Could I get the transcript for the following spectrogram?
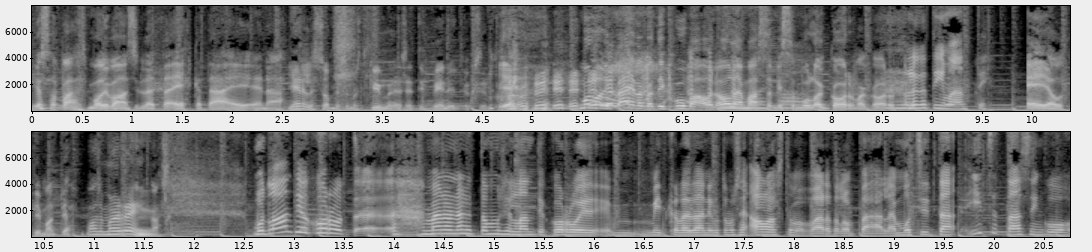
jossain vaiheessa mä olin vaan silleen, että ehkä tää ei enää. Jerelle sopi semmoset 10 sentin venytykset. mulla oli päiväkotikuva on olemassa, missä mulla on korvakoru. Oliko timantti? Ei ollut timanttia, vaan semmonen rengas. Mut lantiokorut, äh, mä en ole nähnyt tommosia lantiokoruja, mitkä laitetaan niinku tommosen alastoman vartalon päälle. Mut sitten itse taas niinku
